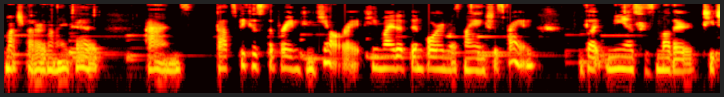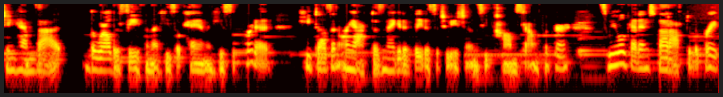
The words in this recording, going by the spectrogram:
much better than I did. And that's because the brain can heal, right? He might have been born with my anxious brain, but me as his mother teaching him that the world is safe and that he's okay and that he's supported, he doesn't react as negatively to situations. He calms down quicker. So we will get into that after the break.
